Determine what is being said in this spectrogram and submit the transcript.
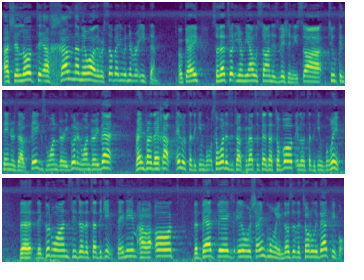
They were so bad he would never eat them. Okay, so that's what Yirmiyahu saw in his vision. He saw two containers of figs, one very good and one very bad, right in front of the hechal. So what is it talking about? So it says atovot elu tzadikim The the good ones, these are the tzadikim. Teinim haraot the bad figs, those are the totally bad people.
